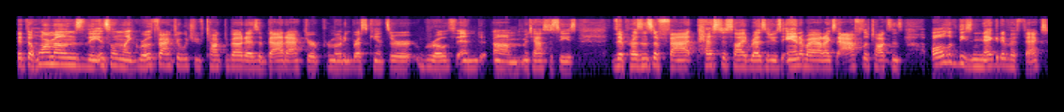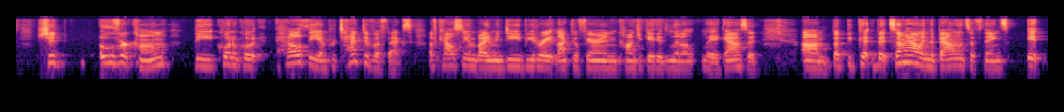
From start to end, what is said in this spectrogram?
that the hormones, the insulin like growth factor, which we've talked about as a bad actor promoting breast cancer growth and um, metastases, the presence of fat, pesticide residues, antibiotics, aflatoxins, all of these negative effects should overcome the quote unquote healthy and protective effects of calcium, vitamin D, butyrate, lactoferrin, conjugated linoleic acid. Um, but because, but somehow in the balance of things, it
